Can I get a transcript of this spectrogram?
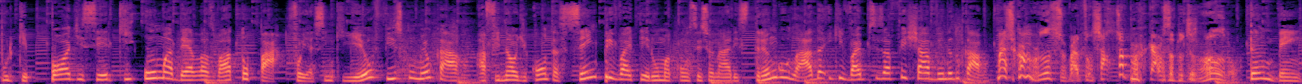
porque pode ser que uma delas vá topar. Foi assim que eu fiz com o meu carro. Afinal de contas, sempre vai ter uma concessionária estrangulada e que vai precisar fechar a venda do carro. Mas como isso vai fechar só por causa do dinheiro? Também,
